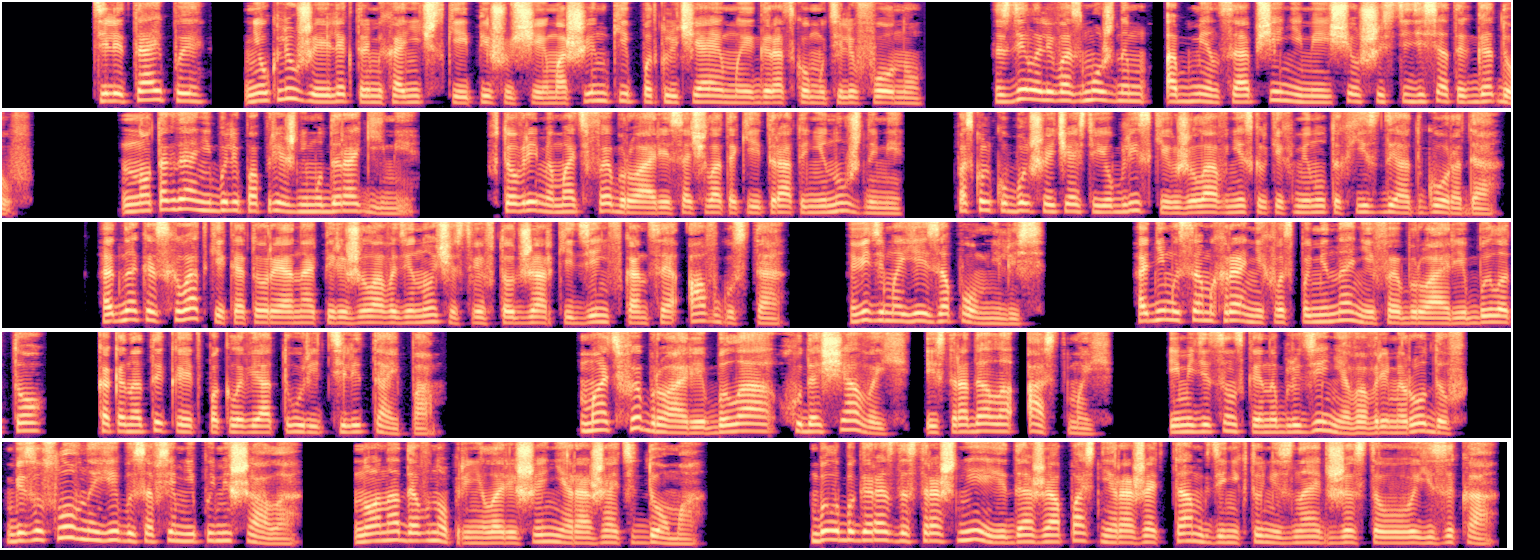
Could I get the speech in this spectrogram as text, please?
Телетайпы, неуклюжие электромеханические пишущие машинки, подключаемые к городскому телефону, сделали возможным обмен сообщениями еще с 60-х годов. Но тогда они были по-прежнему дорогими. В то время мать Фебруари сочла такие траты ненужными, поскольку большая часть ее близких жила в нескольких минутах езды от города. Однако схватки, которые она пережила в одиночестве в тот жаркий день в конце августа, видимо, ей запомнились. Одним из самых ранних воспоминаний Фебруари было то, как она тыкает по клавиатуре телетайпа. Мать Фебруари была худощавой и страдала астмой, и медицинское наблюдение во время родов, безусловно, ей бы совсем не помешало, но она давно приняла решение рожать дома. Было бы гораздо страшнее и даже опаснее рожать там, где никто не знает жестового языка.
